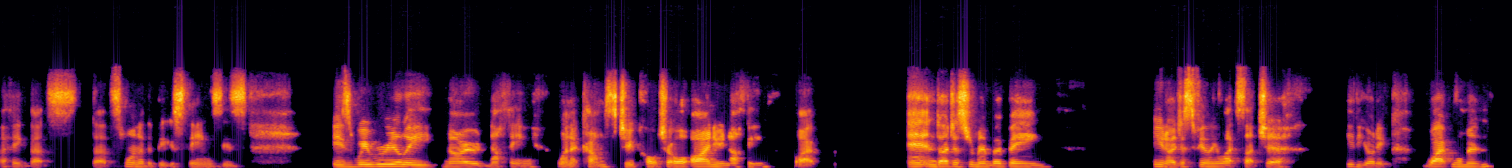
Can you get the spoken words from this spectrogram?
I think that's that's one of the biggest things is is we really know nothing when it comes to culture, or I knew nothing. Like, and I just remember being, you know, just feeling like such a idiotic white woman,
